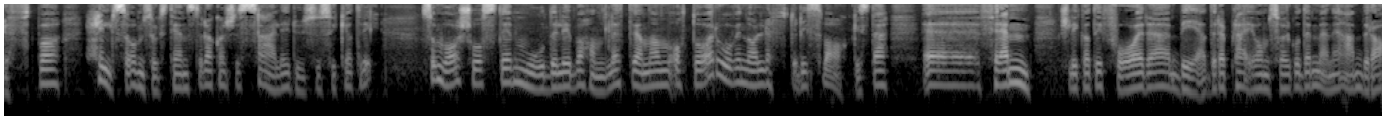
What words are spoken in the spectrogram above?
løft på helse- og omsorgstjenester, da kanskje særlig rus og psykiatri, som var så stemoderlig behandlet gjennom åtte år, hvor vi nå løfter de svakeste eh, frem, slik at de får eh, bedre pleie og omsorg. Og det mener jeg er bra.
